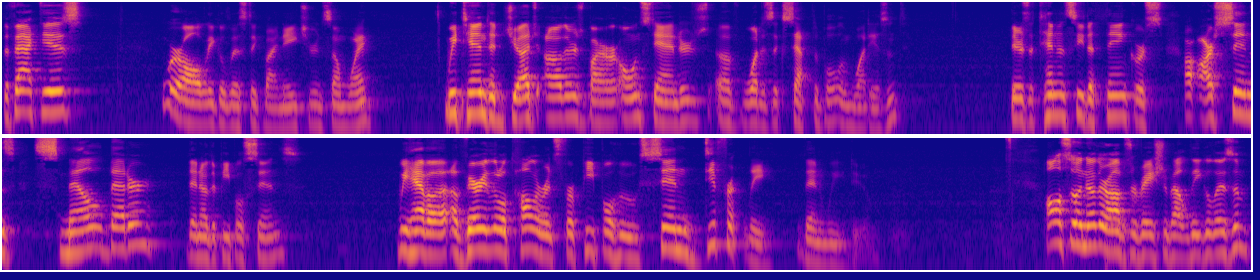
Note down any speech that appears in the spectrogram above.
The fact is, we're all legalistic by nature in some way. We tend to judge others by our own standards of what is acceptable and what isn't. There's a tendency to think or our sins smell better than other people's sins. We have a, a very little tolerance for people who sin differently than we do. Also, another observation about legalism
